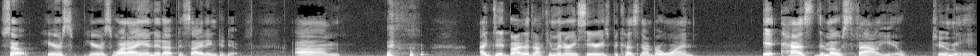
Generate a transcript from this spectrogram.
So here's here's what I ended up deciding to do. Um, I did buy the documentary series because number one, it has the most value to me.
